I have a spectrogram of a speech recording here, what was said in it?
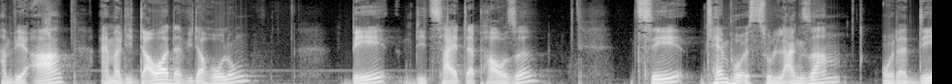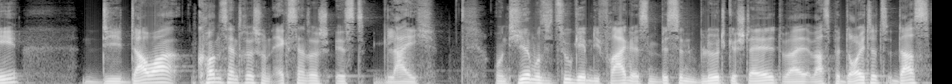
Haben wir A, einmal die Dauer der Wiederholung, B, die Zeit der Pause, C, Tempo ist zu langsam oder D, die Dauer konzentrisch und exzentrisch ist gleich. Und hier muss ich zugeben, die Frage ist ein bisschen blöd gestellt, weil was bedeutet das?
